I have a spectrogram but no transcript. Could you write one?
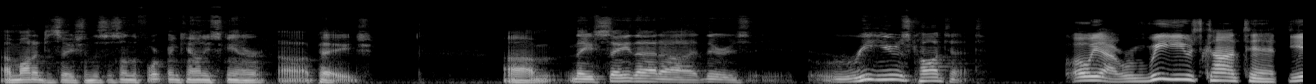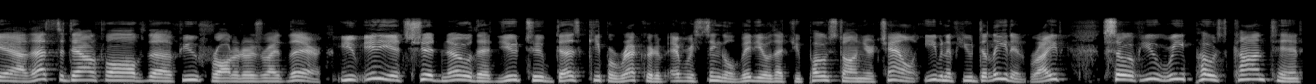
uh, monetization. This is on the Fort Bend County Scanner uh, page. Um, they say that uh, there's reuse content. Oh yeah, reused content. Yeah, that's the downfall of the few frauditors right there. You idiots should know that YouTube does keep a record of every single video that you post on your channel, even if you delete it, right? So if you repost content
